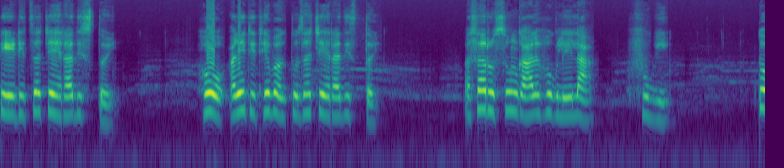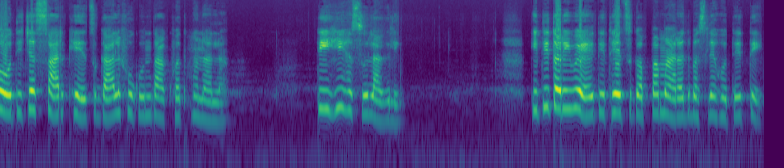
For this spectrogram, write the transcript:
टेडीचा चेहरा दिसतोय. हो आणि तिथे बघ तुझा चेहरा दिसतोय. असा रुसून गाल फुगलेला फुगी. तो तिच्या सारखेच गाल फुगून दाखवत म्हणाला. तीही हसू लागली. कितीतरी वेळ तिथेच गप्पा मारत बसले होते ते.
